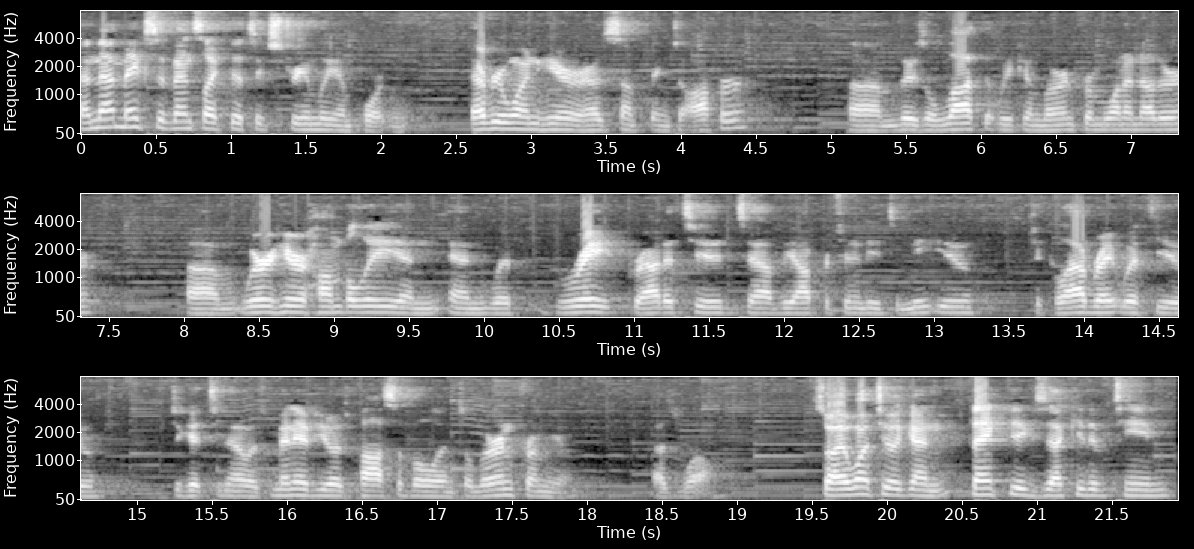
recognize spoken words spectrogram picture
And that makes events like this extremely important. Everyone here has something to offer. Um, there's a lot that we can learn from one another. Um, we're here humbly and, and with great gratitude to have the opportunity to meet you, to collaborate with you, to get to know as many of you as possible and to learn from you as well. So I want to again thank the executive team.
